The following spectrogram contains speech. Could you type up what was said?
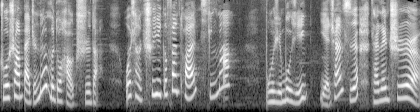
桌上摆着那么多好吃的，我想吃一个饭团，行吗？不行不行，野餐时才能吃。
